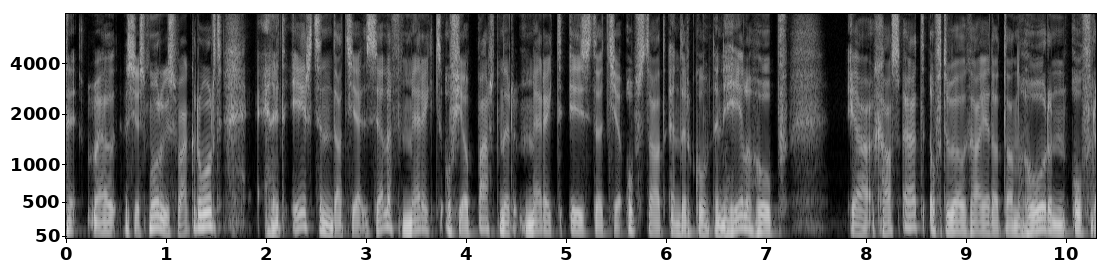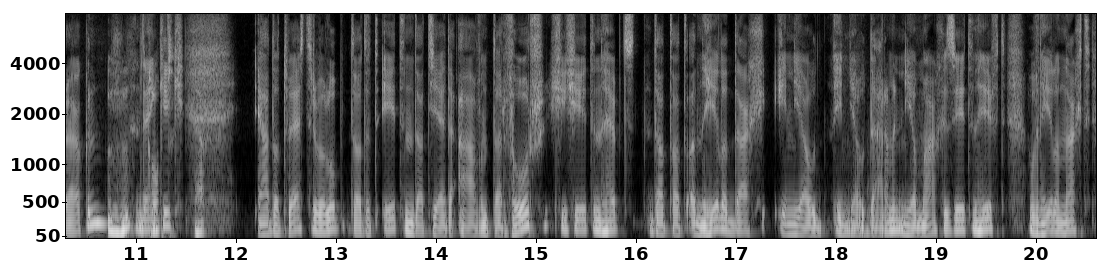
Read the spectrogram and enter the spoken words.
Wel, als je s'morgens wakker wordt en het eerste dat je zelf merkt of jouw partner merkt is dat je opstaat en er komt een hele hoop ja, gas uit. Oftewel ga je dat dan horen of ruiken, mhm, denk ik. Ja ja, dat wijst er wel op dat het eten dat jij de avond daarvoor gegeten hebt, dat dat een hele dag in jouw, in jouw darmen, in jouw maag gezeten heeft, of een hele nacht,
